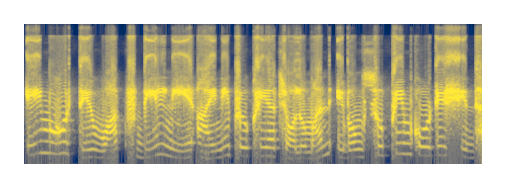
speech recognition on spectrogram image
এই মুহূর্তে ওয়াকফ বিল নিয়ে আইনি প্রক্রিয়া চলমান এবং সুপ্রিম কোর্টের সিদ্ধান্ত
